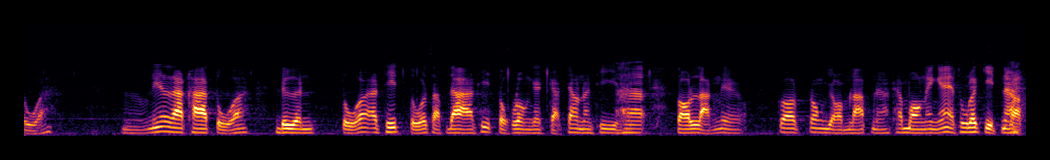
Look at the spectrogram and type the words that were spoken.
ตั๋วเออ นี่ราคาตั๋วเดือนตั๋วอาทิตย์ตั๋วสัปดาห์ที่ตกลงกันกับเจ้าหน้าที่นะฮะตอนหลังเนี่ยก็ต้องยอมรับนะ ถ้ามองในแง่ธุรกิจนะครับ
